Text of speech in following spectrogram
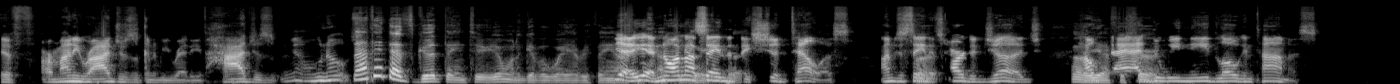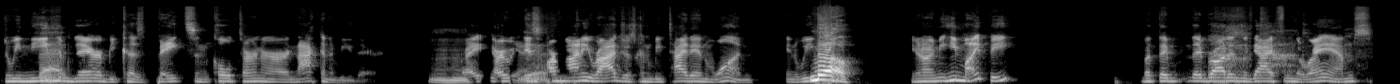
if Armani Rogers is going to be ready, if Hodges, you know, who knows? I think that's a good thing too. You don't want to give away everything. yeah, yeah. No, I'm not gate, saying that they should tell us. I'm just saying But- it's hard to judge Oh, how yeah, bad sure. do we need Logan Thomas? Do we need Bad. him there because Bates and Cole Turner are not going to be there, Mhm. right? Or Yeah. is Yeah. Armani Rogers going to be tight end one in week? No. you know what I mean. He might be, but they they brought in the guy from the Rams,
